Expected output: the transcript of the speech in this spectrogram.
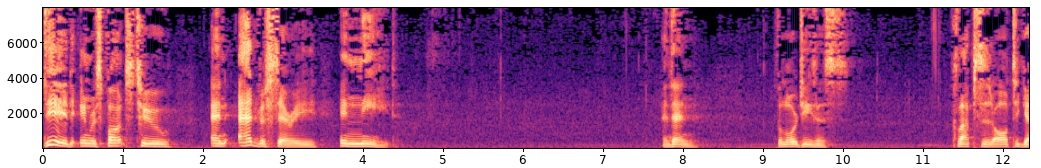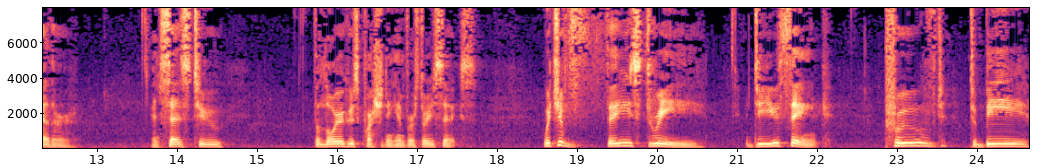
did in response to an adversary in need. And then the Lord Jesus collapses it all together and says to the lawyer who's questioning him, verse 36, which of these three do you think proved to be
